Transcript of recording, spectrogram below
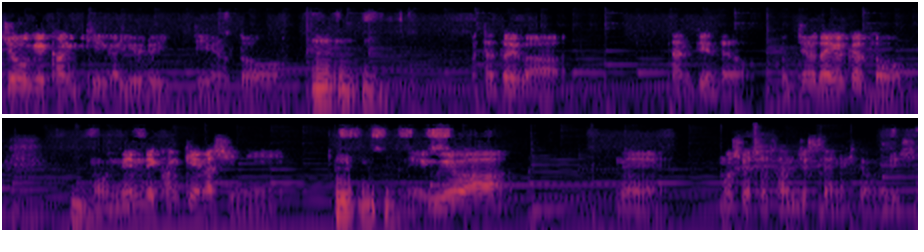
上下関係が緩いっていうのと、うんうんうん。例えば、なんて言うんだろう、こっちの大学だと、うんもう年齢関係なしに、うんうんうん。ね、上は、ね、もしかしたら30歳の人もいるし、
